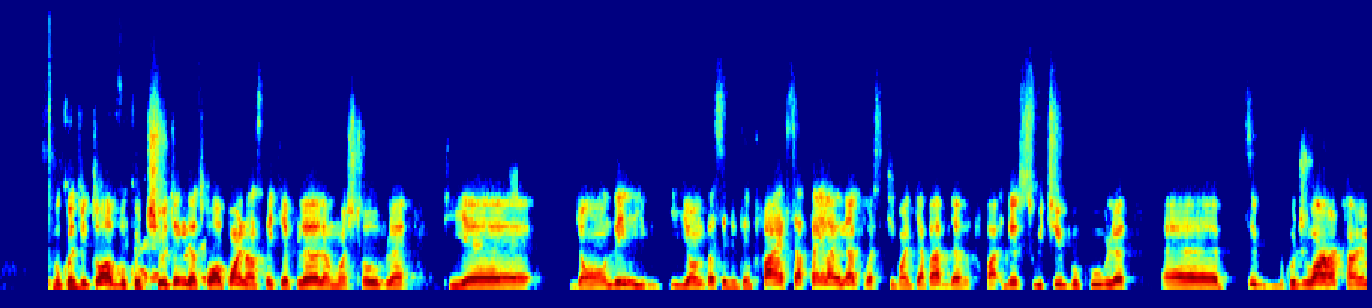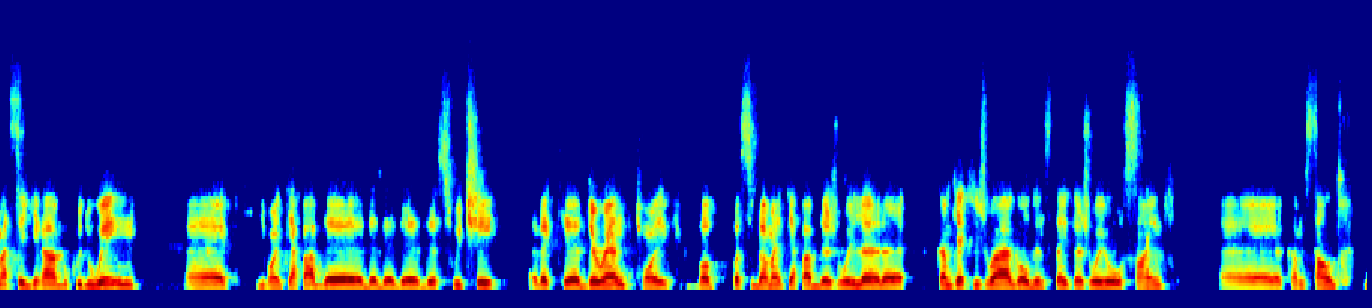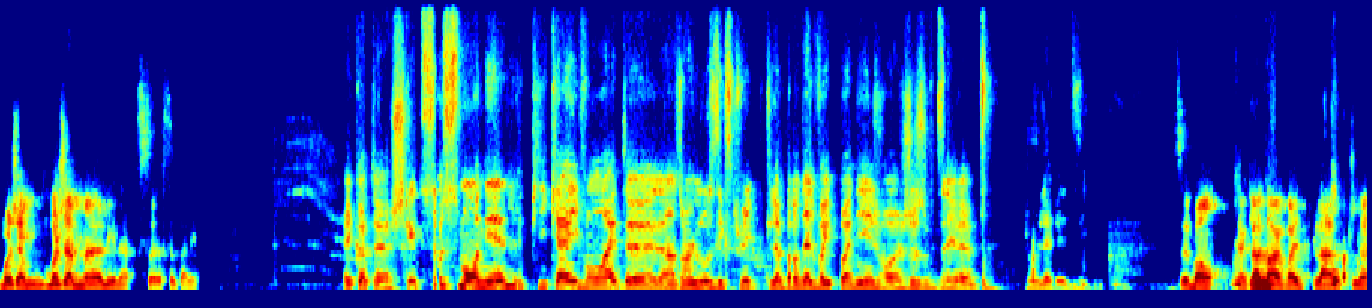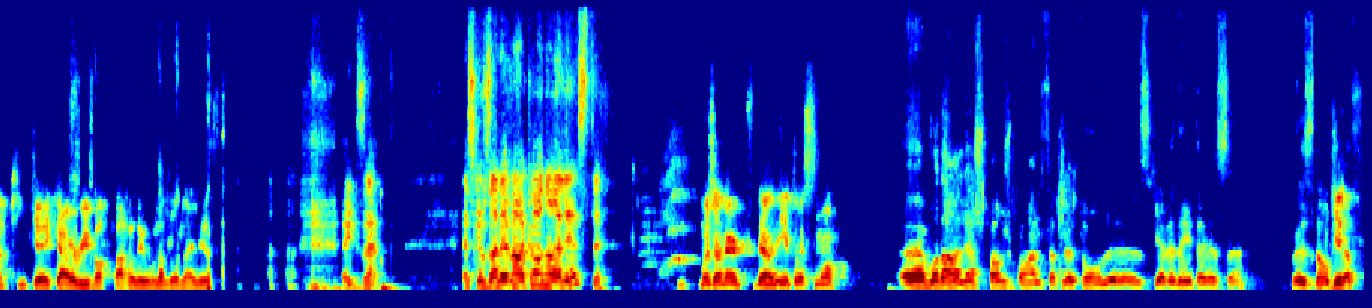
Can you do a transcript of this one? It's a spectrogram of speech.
Beaucoup de victoires, beaucoup de shooting de trois points dans cette équipe-là, moi, je trouve. Là. Puis, euh, ils, ont ils ont une possibilité de faire certains line-up où est-ce qu'ils vont être capables de, de switcher beaucoup. Là. Euh, beaucoup de joueurs quand même assez grands, beaucoup de wings euh, qui vont être capables de, switcher avec euh, Durant qui, va possiblement être capable de jouer le, comme quelqu'un qui joue à Golden State, de jouer au 5 comme centre. Moi, j'aime, moi, j'aime les Nets cette année. Écoute, je serai tout seul sur mon île, puis quand ils vont être dans un losing streak, le bordel va être pogné, je vais juste vous dire, je vous l'avais dit. C'est bon. Quand la Terre va être plate, là, puis que Kyrie va reparler aux journalistes. exact. Est-ce que vous en avez encore dans l'Est? Moi, j'en ai un petit dernier, toi, Simon. Euh, moi, dans l'Est, je pense que j'ai pas mal fait le tour de ce qu'il y avait d'intéressant. Vas-y donc, Jeff.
